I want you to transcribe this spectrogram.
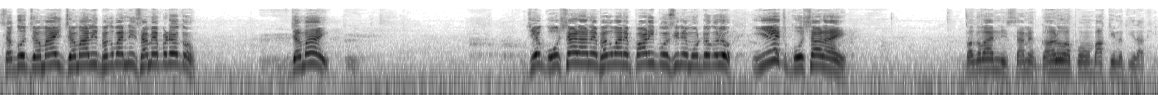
સગો જમાઈ જમાલી ભગવાનની સામે પડ્યો હતો. જમાઈ. જે ગોશાળાને ભગવાને પાળી પોસીને મોટો કર્યો, એ જ ગોશાળાએ ભગવાનની સામે ગાળો આપવામાં બાકી નથી રાખી.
